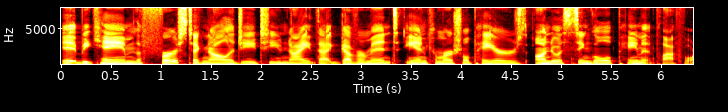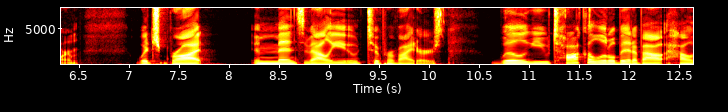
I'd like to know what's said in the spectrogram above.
it became the first technology to unite that government and commercial payers onto a single payment platform, which brought immense value to providers. Will you talk a little bit about how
